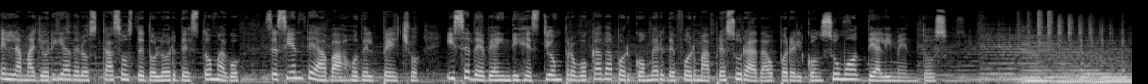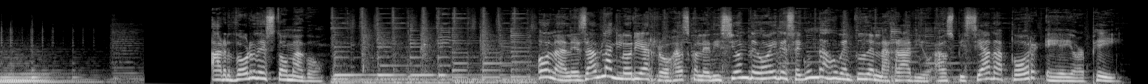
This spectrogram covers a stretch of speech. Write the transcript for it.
En la mayoría de los casos de dolor de estómago se siente abajo del pecho y se debe a indigestión provocada por comer de forma apresurada o por el consumo de alimentos. Ardor de estómago. Hola, les habla Gloria Rojas con la edición de hoy de Segunda Juventud en la Radio, auspiciada por AARP.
